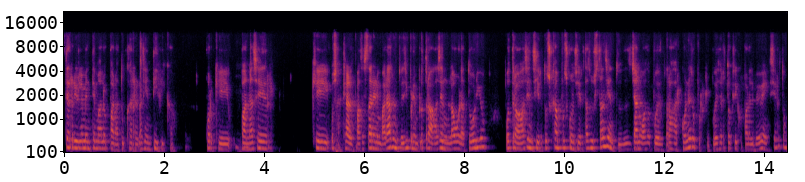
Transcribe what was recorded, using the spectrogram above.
terriblemente malo para tu carrera científica, porque van a ser que, o sea, claro, vas a estar en embarazo, entonces si por ejemplo trabajas en un laboratorio o trabajas en ciertos campos con cierta sustancia, entonces ya no vas a poder trabajar con eso porque puede ser tóxico para el bebé, ¿cierto?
